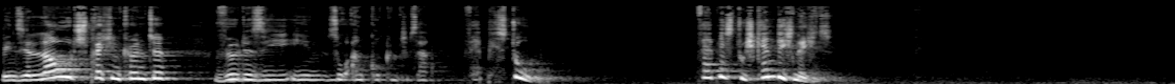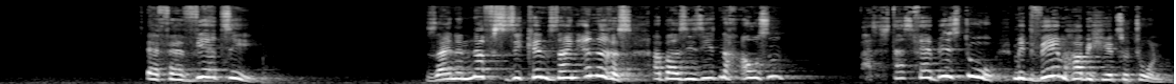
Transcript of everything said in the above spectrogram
wenn sie laut sprechen könnte, würde sie ihn so angucken und sagen, wer bist du? Wer bist du? Ich kenne dich nicht. Er verwirrt sie. Seine Nafs, sie kennt sein Inneres, aber sie sieht nach außen. Was ist das? Wer bist du? Mit wem habe ich hier zu tun?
